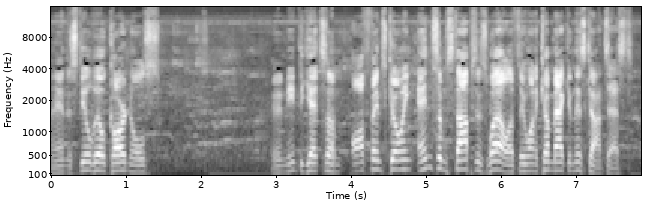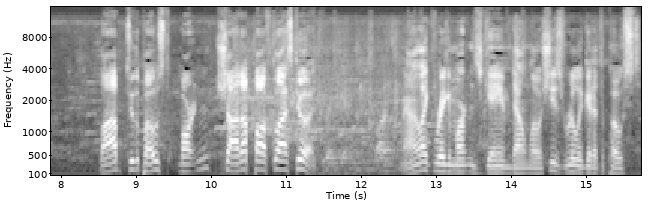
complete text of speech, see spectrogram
And the Steelville Cardinals going to need to get some offense going and some stops as well if they want to come back in this contest. Lob to the post. Martin shot up off glass. Good. Man, I like Reagan Martin's game down low. She's really good at the post.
